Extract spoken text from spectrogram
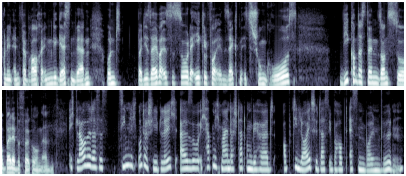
von den EndverbraucherInnen gegessen werden. Und bei dir selber ist es so, der Ekel vor Insekten ist schon groß. Wie kommt das denn sonst so bei der Bevölkerung an? Ich glaube, das ist ziemlich unterschiedlich. Also ich habe mich mal in der Stadt umgehört, ob die Leute das überhaupt essen wollen würden.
